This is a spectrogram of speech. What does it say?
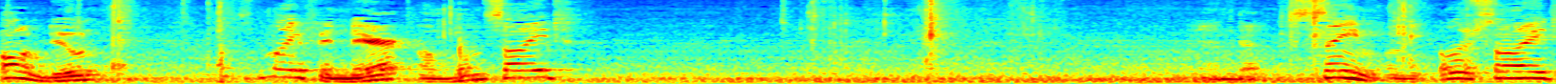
all I'm doing is knife in there on one side. And the same on the other side.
